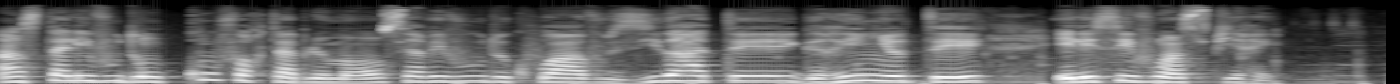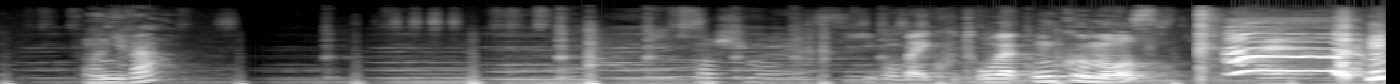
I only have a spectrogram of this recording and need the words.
Installez-vous donc confortablement, servez-vous de quoi vous hydrater, grignoter et laissez-vous inspirer. On y va? Franchement, merci. Bon bah écoute, on, va, on commence. Ah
